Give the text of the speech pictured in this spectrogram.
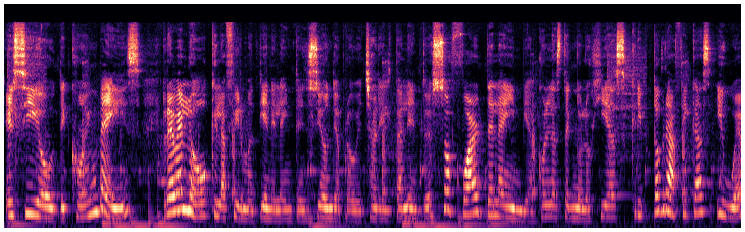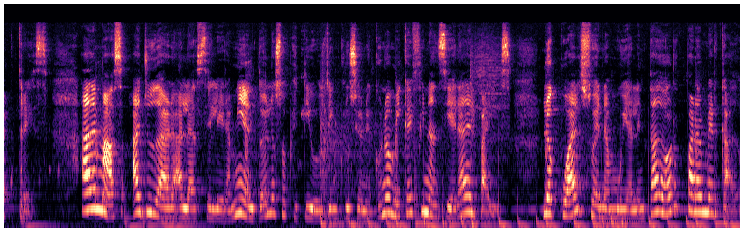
El CEO de Coinbase reveló que la firma tiene la intención de aprovechar el talento de software de la India con las tecnologías criptográficas y Web3 Además, ayudar al aceleramiento de los objetivos de inclusión económica y financiera del país, lo cual suena muy alentador para el mercado.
